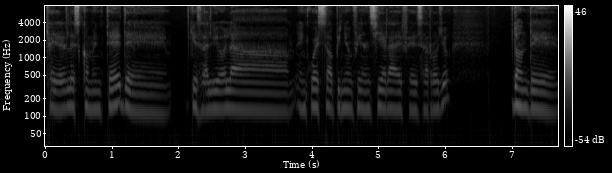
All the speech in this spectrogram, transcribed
que ayer les comenté de que salió la encuesta de opinión financiera de F Desarrollo, donde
